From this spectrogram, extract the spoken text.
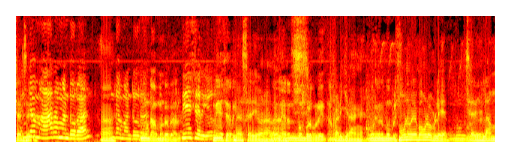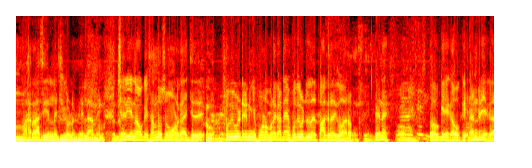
சரி சரி. மூன்றாம் ஒரு ஆள். நேசரி ஒரு பொம்பளை பிள்ளை படிக்கிறாங்க. மூணு பேரும் பொம்பளை பிள்ளைகள். சரி எல்லாம் மகராசிகள் நினச்சிக்கொள்ளுங்க எல்லாமே. சரி அண்ணா ஓகே சந்தோஷம் உங்களுக்கு ஆயிடுச்சு. புது வீட்டுக்கு நீங்கள் போன பிறகு கட்டாயம் புது வீட்டில் பார்க்குறதுக்கு வரோம். என்ன? ஓகே அக்கா ஓகே நன்றி அக்கா.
